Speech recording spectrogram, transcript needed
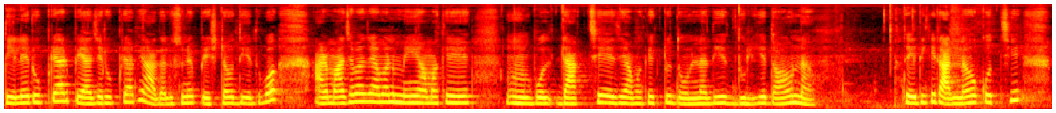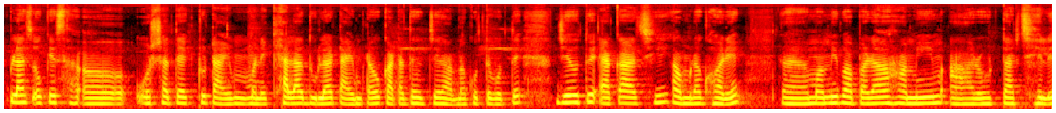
তেলের উপরে আর পেঁয়াজের উপরে আমি আদা রসুনের পেস্টটাও দিয়ে দেবো। আর মাঝে মাঝে আমার মেয়ে আমাকে বল, ডাকছে যে আমাকে একটু দোলনা দিয়ে দুলিয়ে দাও না। তো এদিকে রান্নাও করছি। প্লাস ওকে ওর সাথে একটু টাইম মানে খেলাধুলা টাইমটাও কাটাতে হচ্ছে রান্না করতে করতে। যেহেতু একা আছি আমরা ঘরে মামি পাপারা, হামিম আর ওর তার ছেলে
